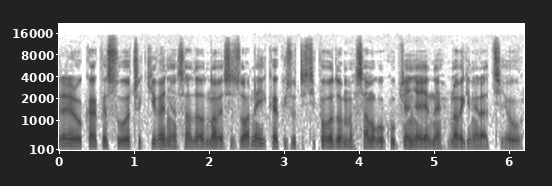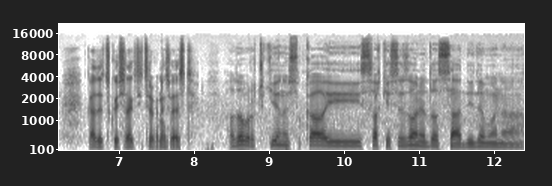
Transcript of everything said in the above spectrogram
Treneru, kakve su očekivanja sada od nove sezone i kakvi su utisci povodom samog okupljanja jedne nove generacije u kadetskoj selekciji Crvene zvezde? Pa dobro, očekivanja su kao i svake sezone do sad. Idemo na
